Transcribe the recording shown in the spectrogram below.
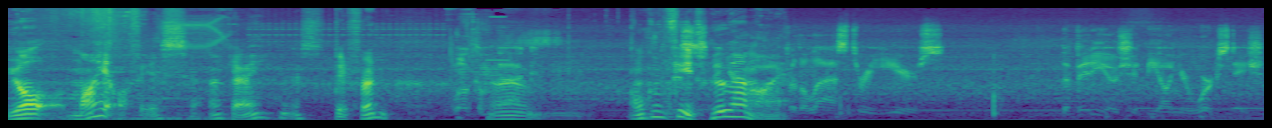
Your my office? Okay, that's different. Welcome Um, back. I'm confused. Who am I? For the last three years. The video should be on your workstation.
